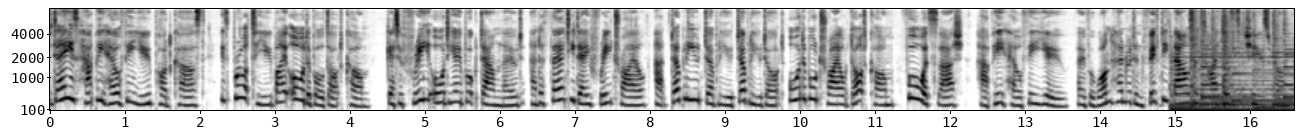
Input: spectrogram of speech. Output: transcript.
Today's Happy Healthy You podcast is brought to you by Audible.com. Get a free audiobook download and a 30-day free trial at www.audibletrial.com forward slash happy healthy you. Over 150,000 titles to choose from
